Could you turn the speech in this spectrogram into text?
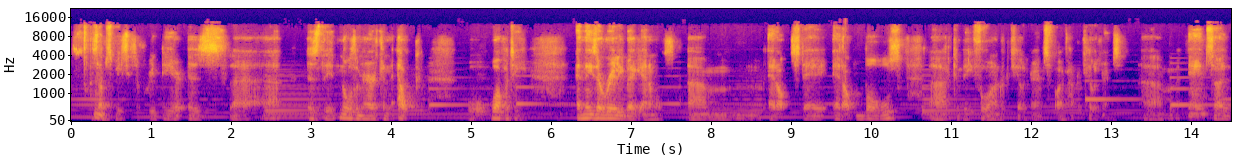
subspecies of red deer is uh, is the North American elk or wapiti, and these are really big animals. Um, adult stag, adult bulls uh, can be 400 kilograms, 500 kilograms, um, and so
